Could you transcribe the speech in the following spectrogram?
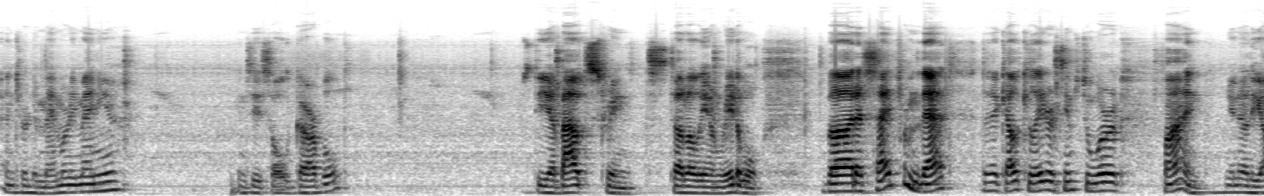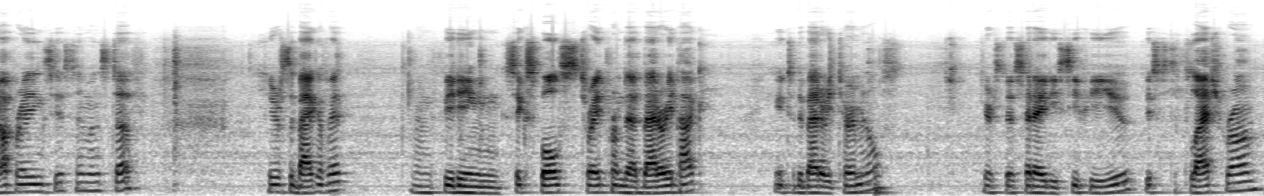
enter the memory menu. You can see it's all garbled. It's the about screen. It's totally unreadable. But aside from that the calculator seems to work fine. You know the operating system and stuff. Here's the back of it. I'm feeding 6 volts straight from that battery pack into the battery terminals. Here's the Z80 CPU, this is the flash ROM,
